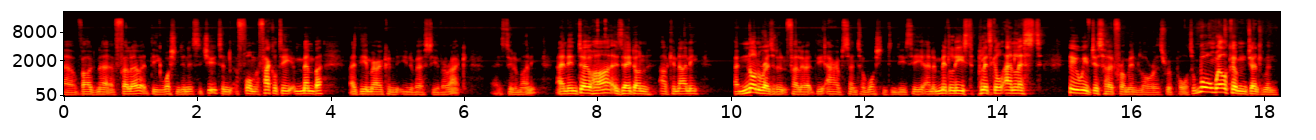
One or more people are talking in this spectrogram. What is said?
a Wagner Fellow at the Washington Institute and a former faculty member at the American University of Iraq, uh, Sulaimani. And in Doha, Zaidon Al Kinani, a non resident fellow at the Arab Center, Washington, D.C., and a Middle East political analyst who we've just heard from in Laura's report. A warm welcome, gentlemen,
